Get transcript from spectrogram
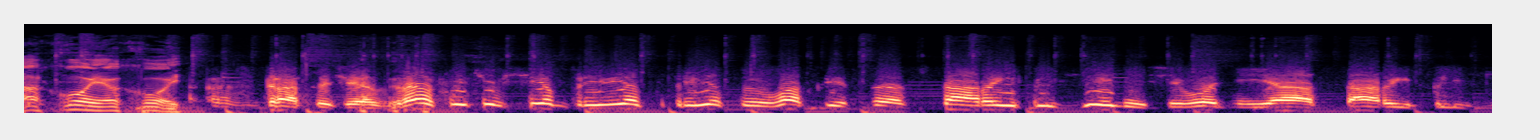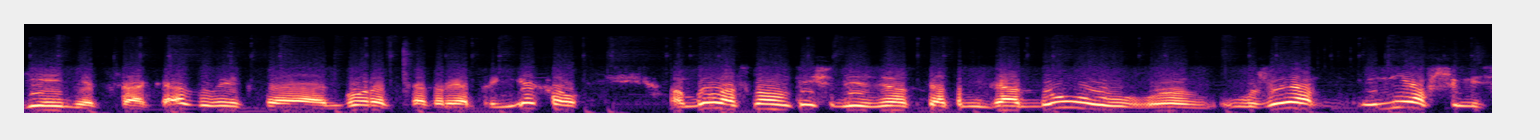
Ахой, ахой. Здравствуйте, здравствуйте всем, привет, приветствую вас из э, Старой Плезени. Сегодня я Старый Плезенец. Оказывается, город, в который я приехал, был основан в 1995 году э, уже имевшимся,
